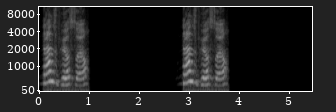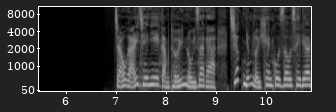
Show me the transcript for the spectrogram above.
오늘 한 수 배웠어요? 오늘 한 수 배웠어요? Cháu gái Jenny cảm thấy nổi da gà trước những lời khen cô dâu Sejun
